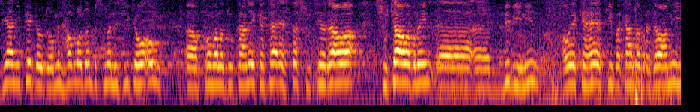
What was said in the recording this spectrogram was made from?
زیانی پێکەوتەوە من هەوڵەدەم بسمە نزیکەوە ئەو کۆمەڵە دوکانەی کە تا ئێستا سووتێراوە سوتاوە بڵین ببینین ئەوەیە کە هەیە تیمەکان بە بەردەوامی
